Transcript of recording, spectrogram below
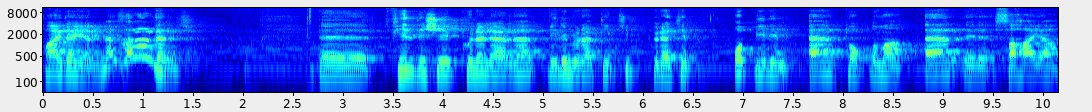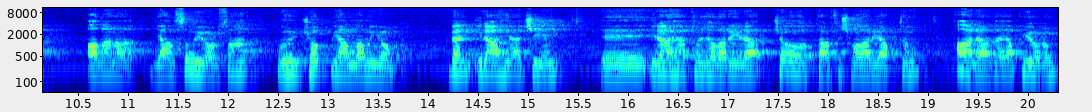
fayda yerine zarar verir e, fil dişi kulelerde bilim üretip, üretip o bilim eğer topluma, eğer e, sahaya, alana yansımıyorsa bunun çok bir anlamı yok. Ben ilahiyatçıyım. E, ilahiyat hocalarıyla çok tartışmalar yaptım. Hala da yapıyorum.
